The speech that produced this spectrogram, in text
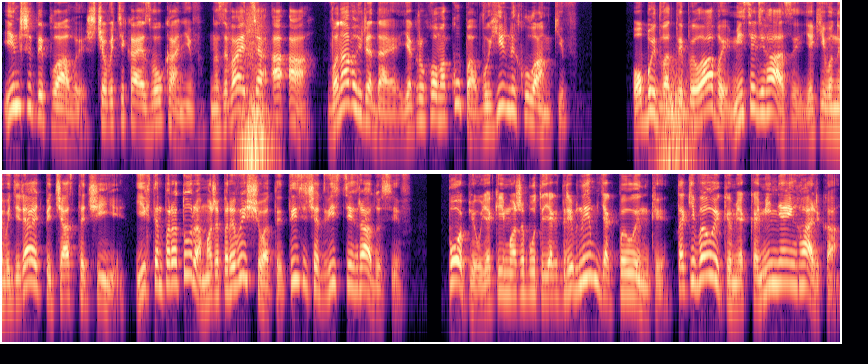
Інший тип лави, що витікає з вулканів, називається АА. Вона виглядає як рухома купа вугільних уламків. Обидва типи лави містять гази, які вони виділяють під час течії. Їх температура може перевищувати 1200 градусів. Попіл, який може бути як дрібним, як пилинки, так і великим, як каміння і галька,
